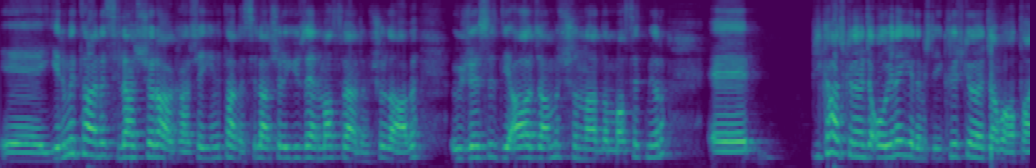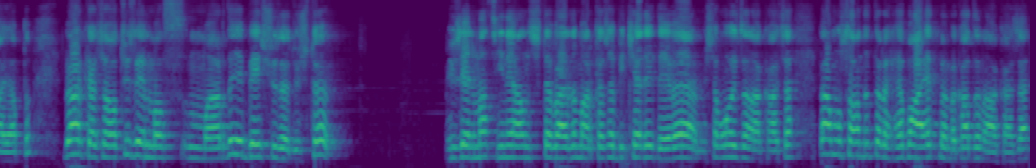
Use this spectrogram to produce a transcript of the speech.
e, 20 tane silahşöre arkadaşlar 20 tane silahşöre 100 elmas verdim. Şurada abi ücretsiz diye alacağımız şunlardan bahsetmiyorum. Ee, birkaç gün önce oyuna girdim işte 2-3 gün önce bu hata yaptım. Ve arkadaşlar 600 elmasım vardı 500'e düştü. 100 elmas yine yanlışlıkla verdim arkadaşlar. Bir kere deve vermiştim. O yüzden arkadaşlar ben bu sandıkları heba etmemek adına arkadaşlar.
